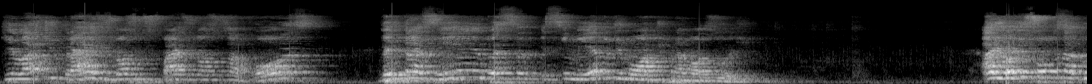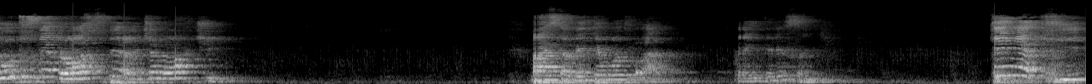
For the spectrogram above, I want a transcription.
Que lá de trás, os nossos pais, os nossos avós, vem trazendo essa, esse medo de morte para nós hoje. Aí hoje somos adultos medrosos perante a morte. Mas também tem um outro lado, bem interessante. Quem aqui,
